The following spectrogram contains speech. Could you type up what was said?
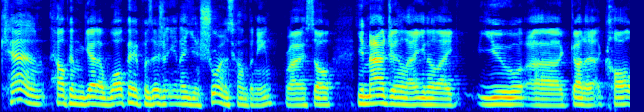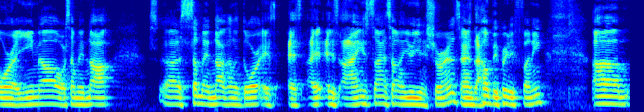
can help him get a well-paid position in an insurance company, right? So imagine like, you know, like you uh, got a call or an email or somebody knock uh, somebody knock on the door is is is Einstein selling you insurance and that would be pretty funny. Um,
